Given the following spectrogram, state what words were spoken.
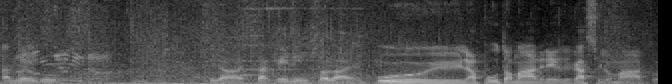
Hasta luego. Mira, está Kaylin sola, eh. Uy, la puta madre, que casi lo mato.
